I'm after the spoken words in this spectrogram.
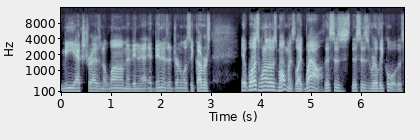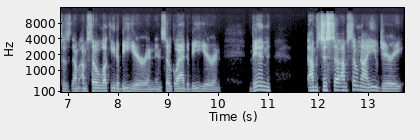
me extra as an alum, and then and then as a journalist who covers, it was one of those moments like, wow, this is this is really cool. This is I'm, I'm so lucky to be here and and so glad to be here. And then I'm just so, I'm so naive, Jerry.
